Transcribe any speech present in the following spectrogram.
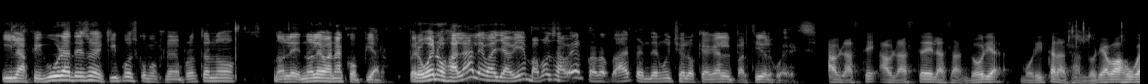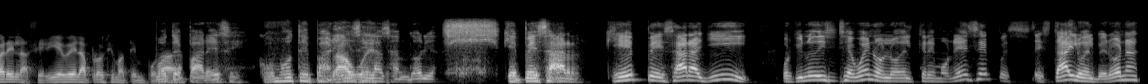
y las figuras de esos equipos como que de pronto no, no, le, no le van a copiar. Pero bueno, ojalá le vaya bien, vamos a ver, pero va a depender mucho de lo que haga el partido el jueves. Hablaste, hablaste de la Sandoria, Morita, la Sandoria va a jugar en la Serie B la próxima temporada. ¿Cómo te parece? ¿Cómo te parece la Sandoria? Qué pesar, qué pesar allí porque uno dice, bueno, lo del Cremonese, pues está, y lo del Verona.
